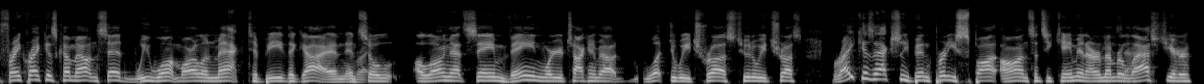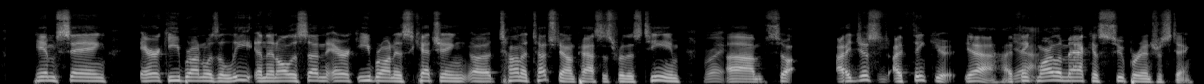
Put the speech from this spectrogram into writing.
Frank Reich has come out and said we want Marlon Mack to be the guy, and and Right. so along that same vein, where you're talking about what do we trust, who do we trust, Reich has actually been pretty spot on since he came in. I remember Exactly, last year him saying Eric Ebron was elite, and then all of a sudden Eric Ebron is catching a ton of touchdown passes for this team. Right. Um, so I just I think you're yeah I think Marlon Mack is super interesting.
